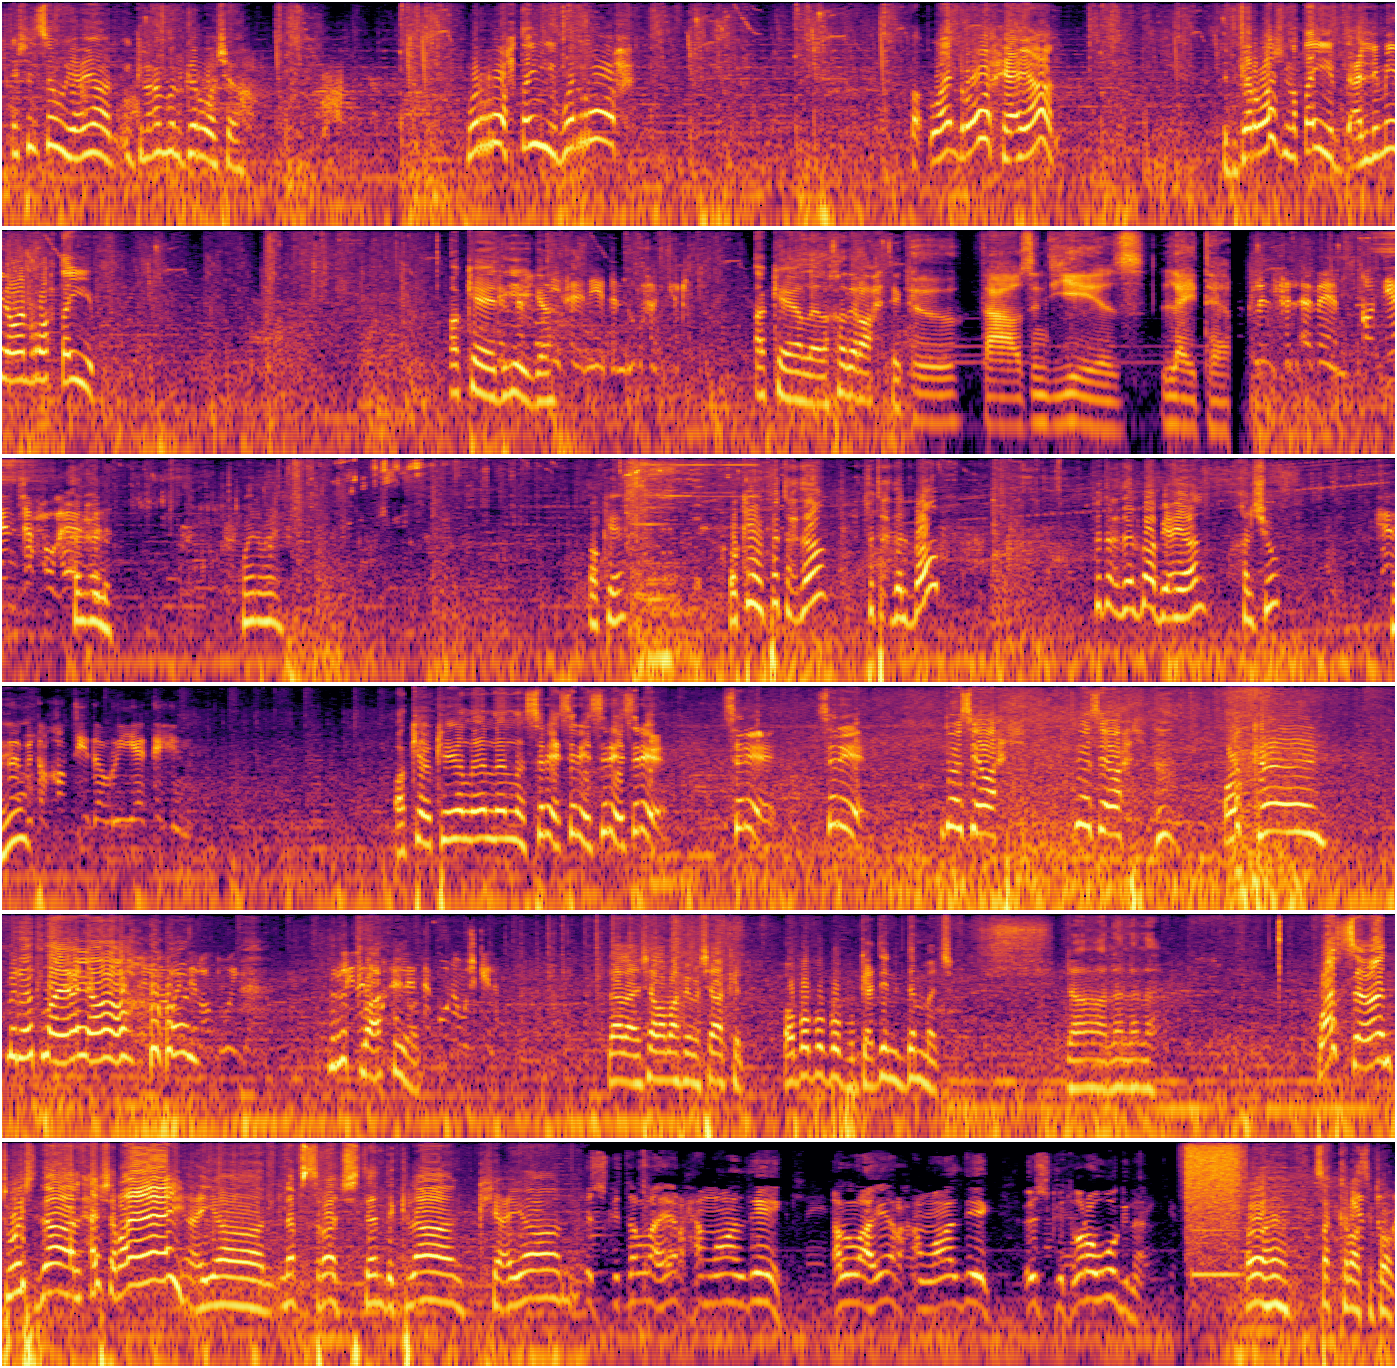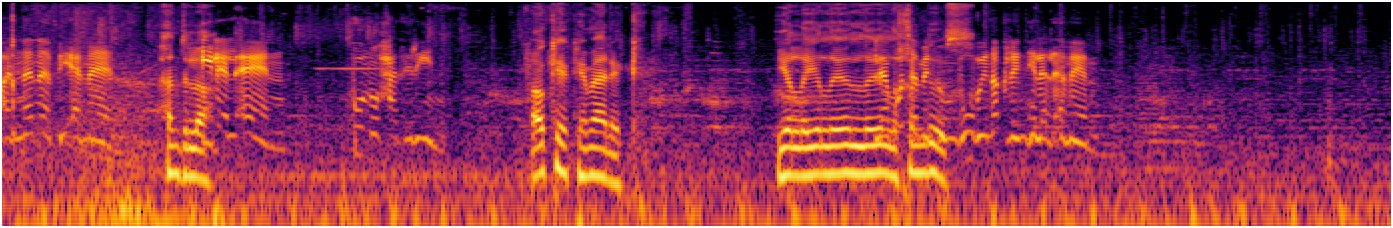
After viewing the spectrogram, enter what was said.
إيش نسوي يا عيال؟ يقلعون القروشة. وين نروح طيب وين نروح وين نروح يا عيال؟ تقروشنا طيب تعلمينا وين نروح طيب. okay دقيقة. okay يلا يلا خذي راحتك. 2,000 years later. في الأمام. قد ينجح حلو هذا. حلو وين وين؟ okay. okay فتح ذا. فتح ذا الباب. فتح ذا الباب يا عيال. خل نشوف. هذا أيوه. بتخطي دورياتهم. okay okay يلا يلا يلا. سريع سريع سريع سريع. سريع سريع. دوس يا وحش دوس يا وحش. okay. بنطلع يا عيال. بنطلع أخيرا لا لا ان شاء الله ما في مشاكل. أوب أوب أوب. قاعدين ندمج. لا لا لا لا. وسع انت وش ذا الحشرة؟ اي يا عيال نفس راج ستاند كلانك يا عيال. اسكت الله يرحم والديك. الله يرحم والديك. اسكت وروقنا. أوه سكر راسي فوق. يبدو أننا بأمان. الحمد لله. إلى الآن. كونوا حذرين. okay okay ما عليك يلا يلا يلا يلا نقل إلى الأمام.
